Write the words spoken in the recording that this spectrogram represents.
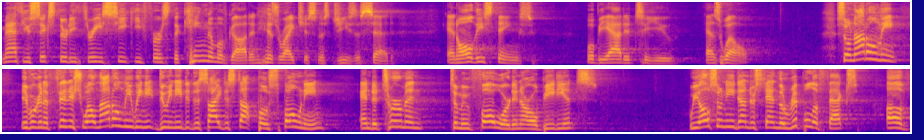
Matthew 6:33 Seek ye first the kingdom of God and his righteousness Jesus said and all these things will be added to you as well. So not only if we're going to finish well, not only we need, do we need to decide to stop postponing and determine to move forward in our obedience, we also need to understand the ripple effects of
